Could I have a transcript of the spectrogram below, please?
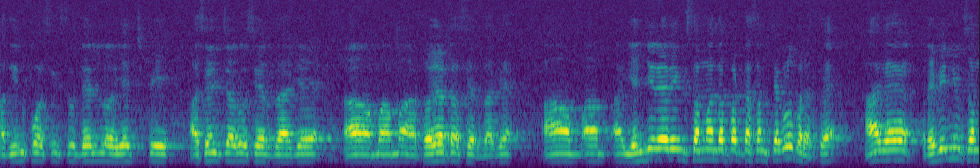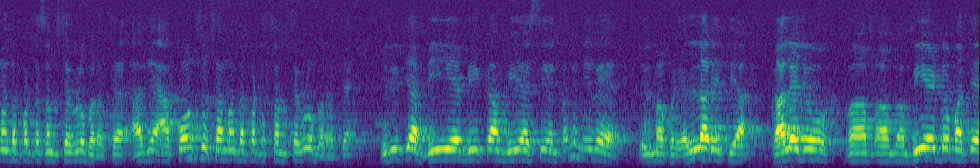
ಅದು Infosys Dell H P Accenture ಸೇರಿದಾಗೆ ಟೊಯೋಟಾ ಸೇರಿದಾಗೆ ಎಂಜಿನಿಯರಿಂಗ್ ಸಂಬಂಧಪಟ್ಟ ಸಂಸ್ಥೆಗಳು ಬರುತ್ತೆ. ಹಾಗೆ ರೆವಿನ್ಯೂಗೆ ಸಂಬಂಧಪಟ್ಟ ಸಂಸ್ಥೆಗಳು ಬರುತ್ತೆ. ಹಾಗೆ ಅಕೌಂಟ್ಸ್ಗೆ ಸಂಬಂಧಪಟ್ಟ ಸಂಸ್ಥೆಗಳು ಬರುತ್ತೆ. ಈ ರೀತಿಯ B A B com B S C ಅಂತಲೇ ನೀವೇ ಇದು ಮಾಡ್ಕೊಳ್ಳಿ. ಎಲ್ಲ ರೀತಿಯ ಕಾಲೇಜು ಬಿ ಎಡ್ ಮತ್ತು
